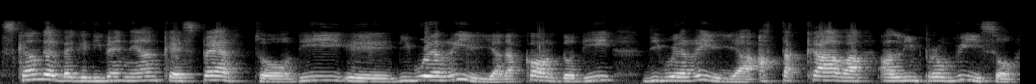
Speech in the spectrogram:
Skanderbeg divenne anche esperto di, eh, di guerriglia, d'accordo? Di, di, guerriglia, attaccava all'improvviso,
